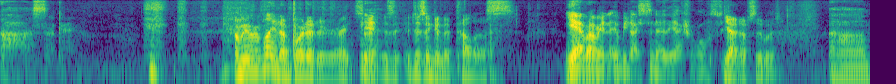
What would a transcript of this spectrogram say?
Ah, it's okay. I mean, we're playing a board editor, right? So Yeah. is it, it isn't going to tell us. Yeah, but I mean, it'd be nice to know the actual rules. too. Yeah, it absolutely would. Um.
